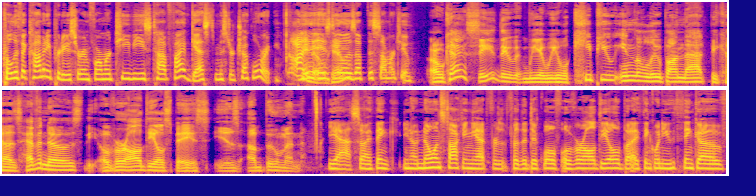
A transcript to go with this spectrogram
Prolific comedy producer and former TV's top five guest, Mr. Chuck Lorre. I know his him. deal is up this summer too. Okay, see, the, we we will keep you in the loop on that because heaven knows the overall deal space is a booming. Yeah, so I think you know no one's talking yet for for the Dick Wolf overall deal, but I think when you think of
